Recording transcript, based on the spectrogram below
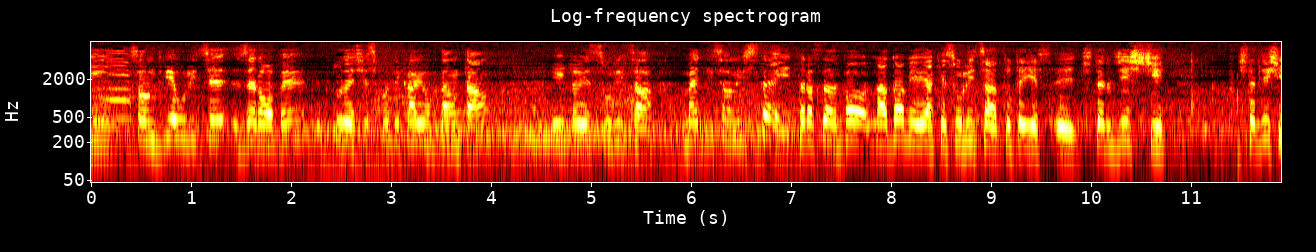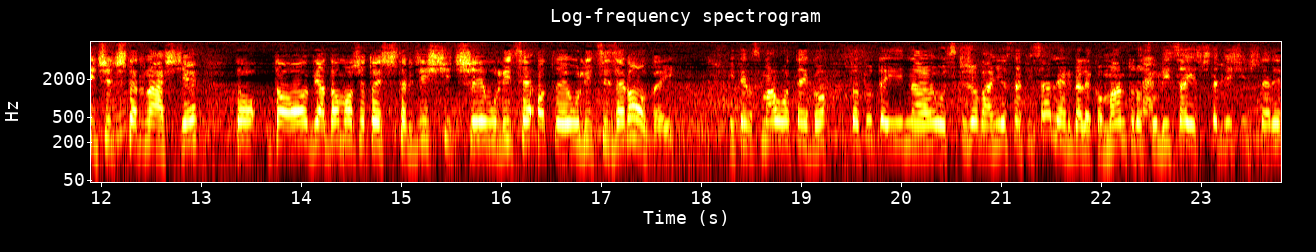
i są dwie ulice zerowe, które się spotykają w downtown i to jest ulica Madison i State. Teraz na, po, na domie jak jest ulica, tutaj jest y, 40, 43-14, to, to wiadomo, że to jest 43 ulice od y, ulicy zerowej. I teraz mało tego, to tutaj na skrzyżowaniu jest napisane jak daleko. Mantros ulica jest 44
